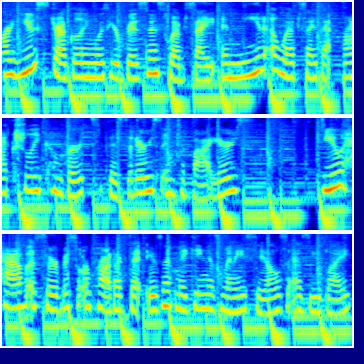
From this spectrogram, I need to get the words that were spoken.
Are you struggling with your business website and need a website that actually converts visitors into buyers? Do you have a service or product that isn't making as many sales as you'd like?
